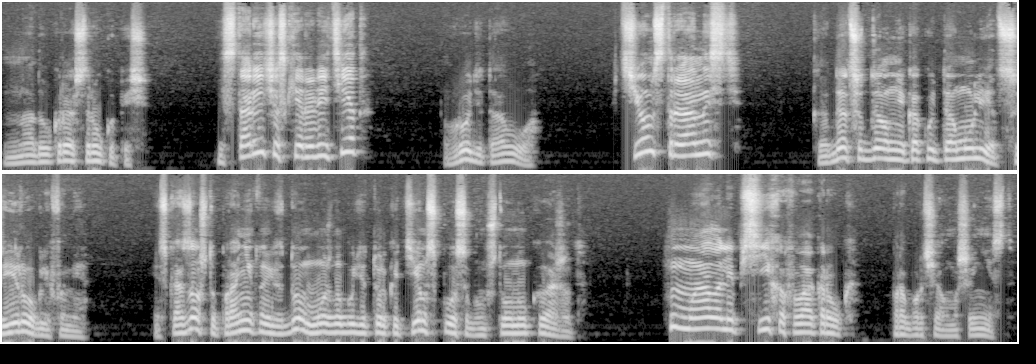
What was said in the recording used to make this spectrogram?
«Надо украсть рукопись». «Исторический раритет?» «Вроде того». «В чем странность?» Кадаци дал мне какой-то амулет с иероглифами и сказал, что проникнуть в дом можно будет только тем способом, что он укажет. «Мало ли психов вокруг», – пробурчал машинист.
